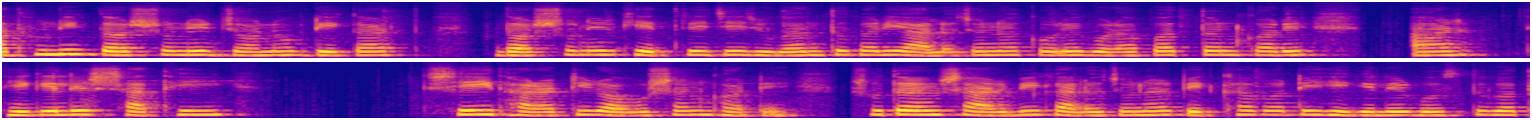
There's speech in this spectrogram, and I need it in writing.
আধুনিক দর্শনের জনক ডেকার্ত দর্শনের ক্ষেত্রে যে যুগান্তকারী আলোচনা করে গোড়াপত্তন করে আর হেগেলের সাথেই সেই ধারাটির অবসান ঘটে। সুতরাং সার্বিক আলোচনার প্রেক্ষাপটে হেগেলের বস্তুগত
